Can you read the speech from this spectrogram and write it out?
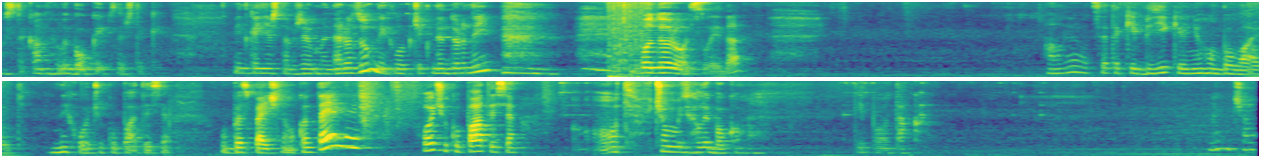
Бо Стакан глибокий все ж таки. Він, звісно, вже в мене розумний хлопчик, не дурний, бо дорослий, так? Але оце такі бзіки у нього бувають. Не хочу купатися у безпечному контейнері, хочу купатися от в чомусь глибокому. Типу отак. Ну нічого.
